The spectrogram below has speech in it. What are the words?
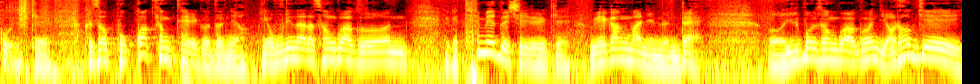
이렇게 그래서 복곽 형태거든요. 그러니까 우리나라 성곽은 이렇게 태매듯이 이렇게 외곽만 있는데 어, 일본 성곽은 여러 개의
